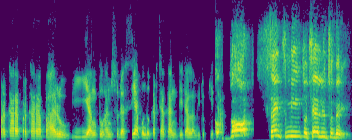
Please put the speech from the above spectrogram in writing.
perkara-perkara baru yang Tuhan sudah siap untuk kerjakan di dalam hidup kita. God sent me to tell you today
